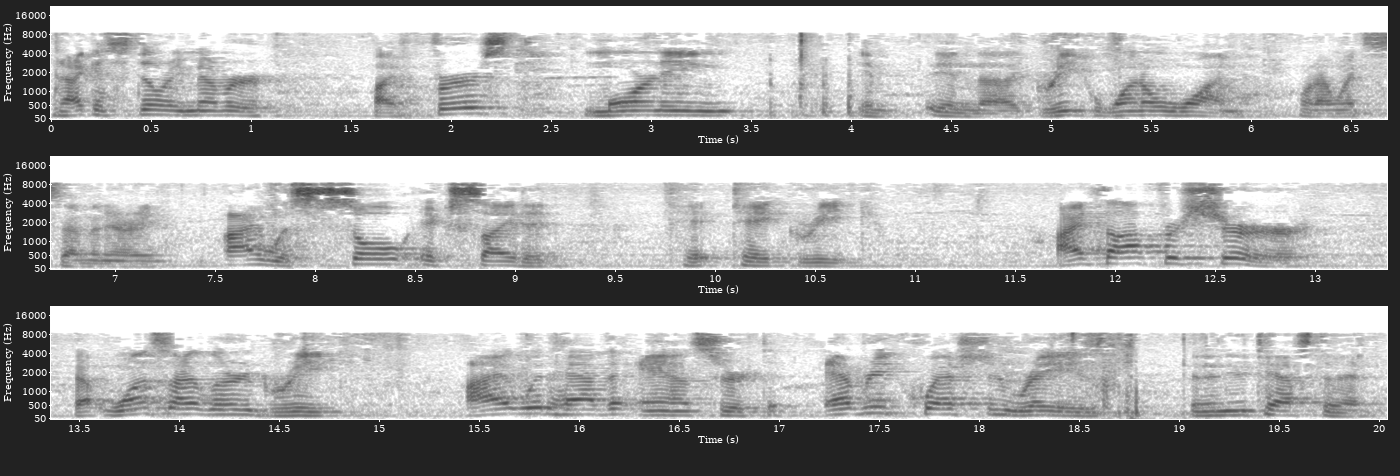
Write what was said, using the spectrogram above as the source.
And I can still remember my first morning in, in uh, Greek 101 when I went to seminary. I was so excited to take Greek. I thought for sure that once I learned Greek, I would have the answer to every question raised in the New Testament.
